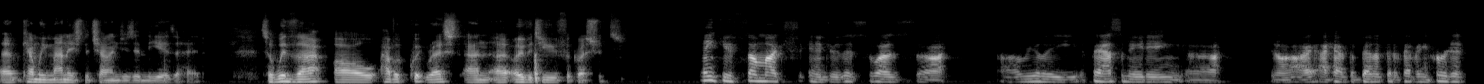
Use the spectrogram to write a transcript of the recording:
um, can we manage the challenges in the years ahead. So with that, I'll have a quick rest and uh, over to you for questions. Thank you so much, Andrew. This was uh, uh, really fascinating. Uh, you know, I, I, have the benefit of having heard it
